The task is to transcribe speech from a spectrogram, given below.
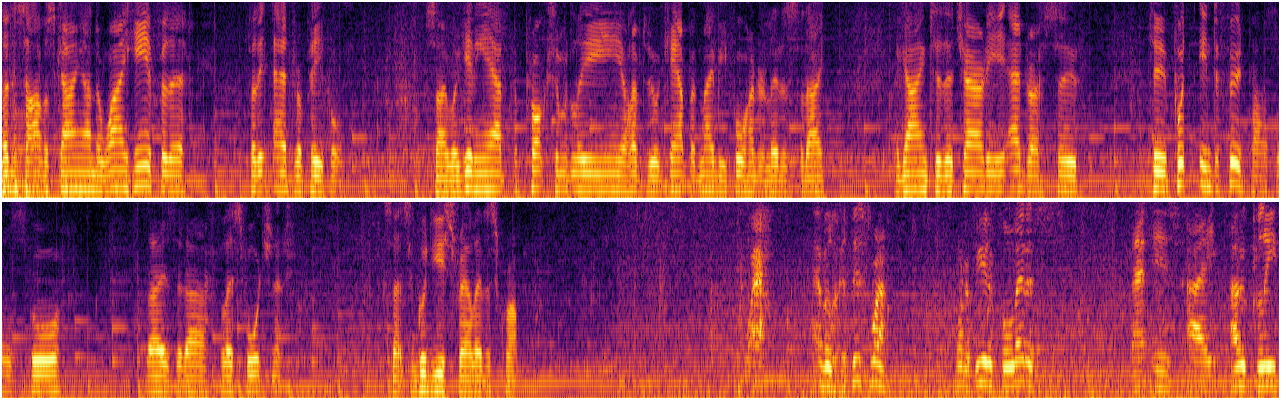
lettuce harvest going underway here for the for the ADRA people. So we're getting out approximately, I'll have to do a count, but maybe 400 lettuce today. They're going to the charity ADRA to, to put into food parcels for those that are less fortunate. So it's a good use for our lettuce crop. Wow, have a look at this one. What a beautiful lettuce. That is a oak leaf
